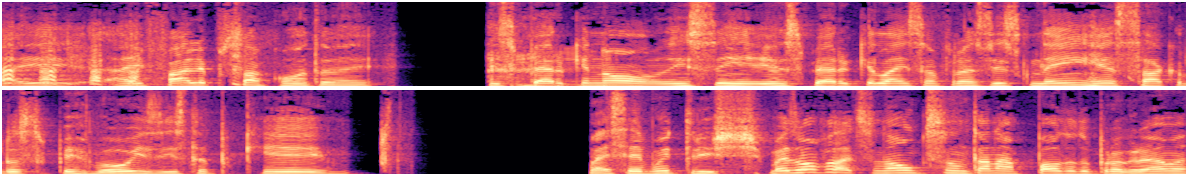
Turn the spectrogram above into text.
aí, aí falha por sua conta, velho. Espero que não, sim, eu espero que lá em São Francisco nem ressaca do Super Bowl exista, porque vai ser muito triste. Mas vamos falar disso não, que isso não tá na pauta do programa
